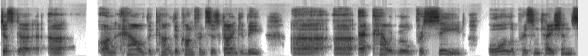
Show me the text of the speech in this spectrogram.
Just uh, uh, on how the, co- the conference is going to be, uh, uh, how it will proceed, all the presentations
